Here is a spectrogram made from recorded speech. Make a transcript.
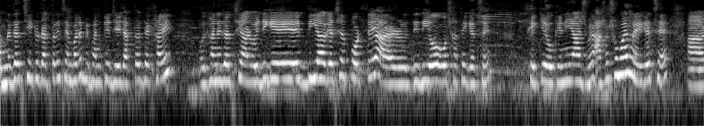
আমরা যাচ্ছি একটু ডাক্তারের চেম্বারে বিভানকে যে ডাক্তার দেখাই, ওইখানে যাচ্ছি। আর ওইদিকে দিয়া গেছে পড়তে আর দিদিও ওর সাথে গেছে, থেকে ওকে নিয়ে আসবে। আসার সময় হয়ে গেছে, আর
